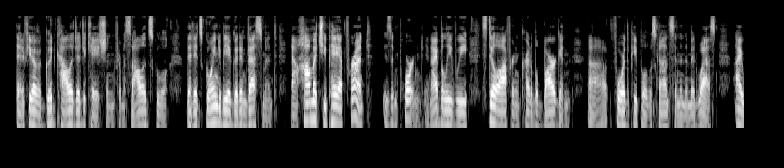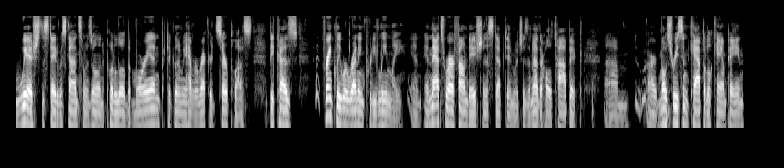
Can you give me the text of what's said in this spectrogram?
that if you have a good college education from a solid school, that it's going to be a good investment. Now, how much you pay up front is important, and I believe we still offer an incredible bargain uh, for the people of Wisconsin and the Midwest. I wish the state of Wisconsin was willing to put a little bit more in, particularly when we have a record surplus, because frankly, we're running pretty leanly, and, and that's where our foundation has stepped in, which is another whole topic. Um, our most recent capital campaign,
